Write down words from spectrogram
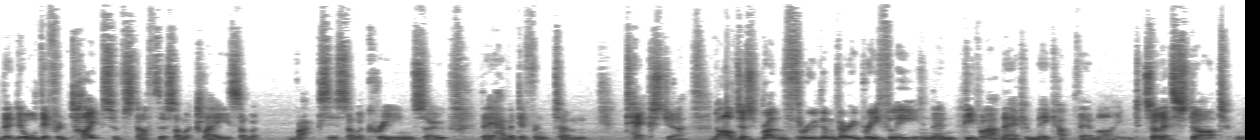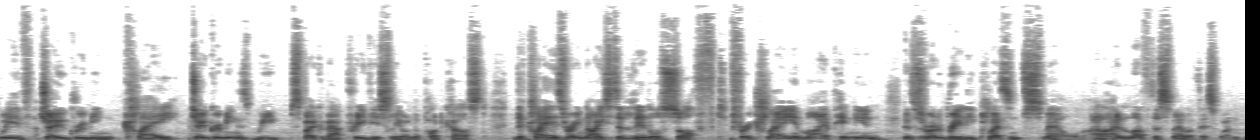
They're all different types of stuff. So some are clay, some are waxes, some are cream, so they have a different um, texture. I'll just run through them very briefly, and then people out there can make up their mind. So let's start with Joe Grooming Clay. Joe Grooming, as we spoke about previously on the podcast, the clay is very nice, a little soft for a clay, in my opinion. It's a really pleasant smell. I, I love the smell of this one.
